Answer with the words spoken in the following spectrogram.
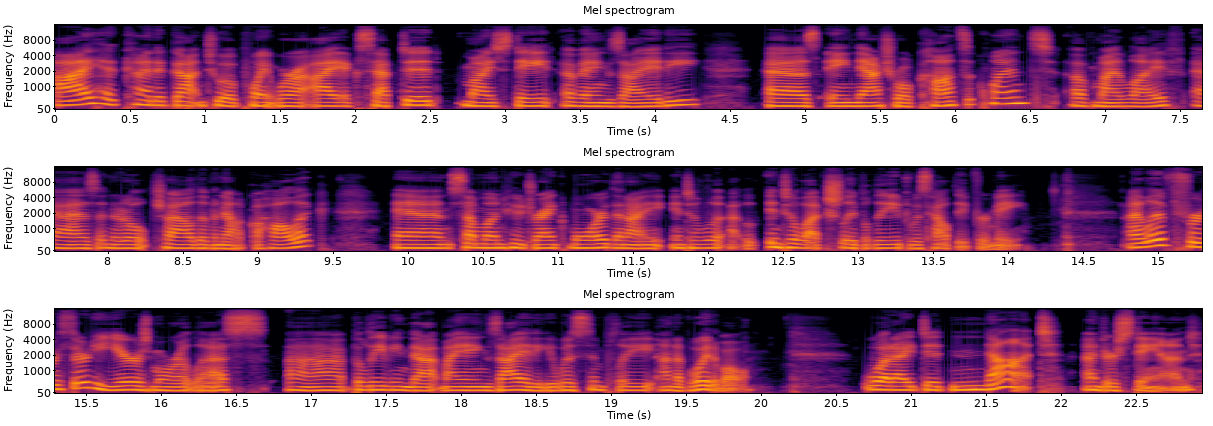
I had kind of gotten to a point where I accepted my state of anxiety as a natural consequence of my life as an adult child of an alcoholic and someone who drank more than I intellectually believed was healthy for me. I lived for 30 years, more or less, uh, believing that my anxiety was simply unavoidable. What I did not understand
